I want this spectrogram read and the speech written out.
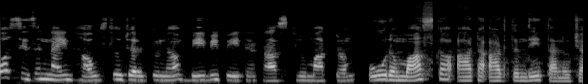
Boss season nine హౌస్లో జరుగుతున్న baby పేట టాస్క్లో మాత్రం ఊర మాస్క ఆట ఆడుతుంది తనుజ.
